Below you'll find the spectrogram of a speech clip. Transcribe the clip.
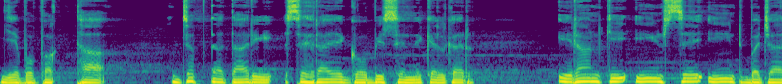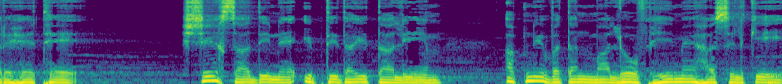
یہ وہ وقت تھا جب تاتاری صحرائے گوبی سے نکل کر ایران کی اینٹ سے اینٹ بجا رہے تھے۔ شیخ سعدی نے ابتدائی تعلیم اپنے وطن معلوف ہی میں حاصل کی۔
